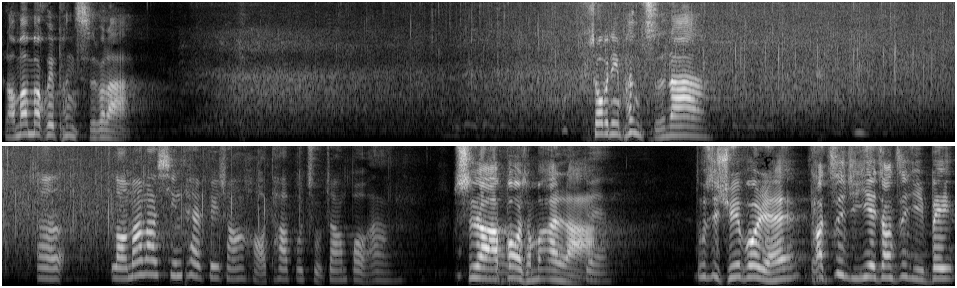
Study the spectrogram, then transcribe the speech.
老妈妈会碰瓷不啦？说不定碰瓷呢。呃，老妈妈心态非常好，她不主张报案。是啊，报什么案啦？对，都是学佛人，他自己业障自己背。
